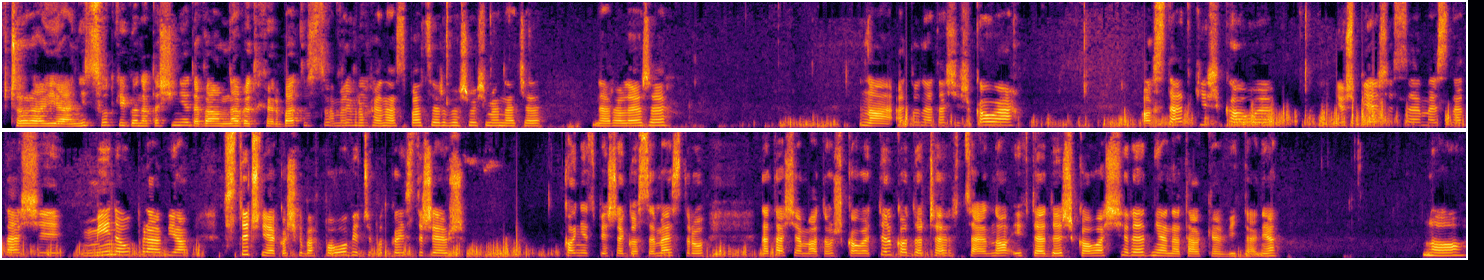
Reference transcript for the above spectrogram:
wczoraj ja nic słodkiego Natasi nie dawałam, nawet herbaty z cukrem. A my trochę na spacer wyszłyśmy na, cie, na rolerze. No, a tu Natasi szkoła, ostatki szkoły. Już pierwszy semestr Natasi minął prawie. W styczniu jakoś chyba w połowie, czy pod koniec stycznia już koniec pierwszego semestru. Natasia ma tą szkołę tylko do czerwca, no i wtedy szkoła średnia Natalkę wita, nie? No,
